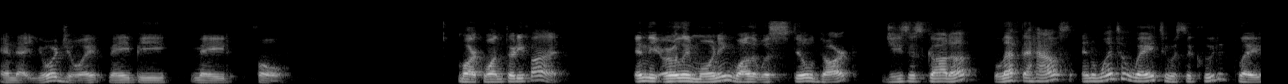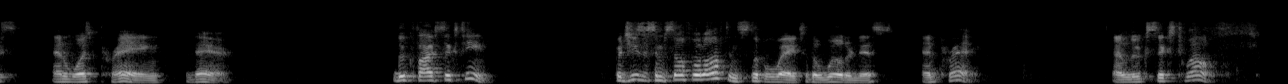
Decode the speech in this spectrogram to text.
and that your joy may be made full. Mark 1:35. In the early morning while it was still dark, Jesus got up, left the house and went away to a secluded place and was praying there. Luke 5:16. But Jesus himself would often slip away to the wilderness and pray. And Luke 6:12.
